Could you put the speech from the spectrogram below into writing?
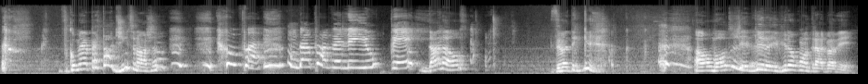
Ficou meio apertadinho, você não acha, não? Opa, não dá pra ver nenhum peixe. Dá não. Você vai ter que arrumar outro jeito. Vira aí, vira ao contrário pra ver.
